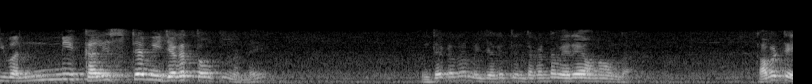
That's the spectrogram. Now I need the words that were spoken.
ఇవన్నీ కలిస్తే మీ జగత్తు అవుతుందండి. అంతే కదా మీ జగత్ ఇంతకంటే వేరే ఏమైనా ఉందా? కాబట్టి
